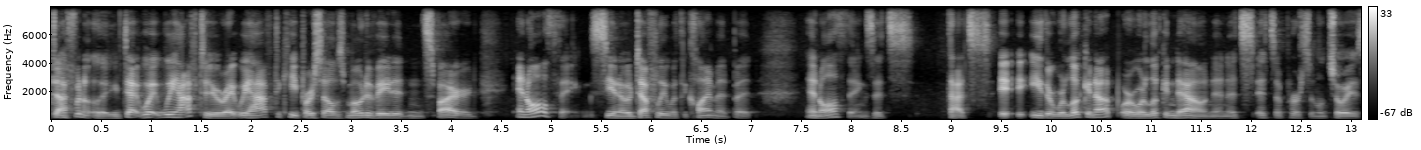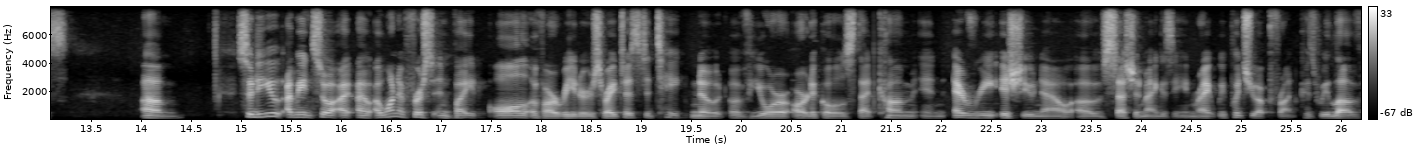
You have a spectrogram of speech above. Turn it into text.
Definitely, De- we have to, right? We have to keep ourselves motivated and inspired in all things. You know, definitely with the climate, but in all things, it's that's it, either we're looking up or we're looking down, and it's it's a personal choice. Um, so do you? I mean, so I, I want to first invite all of our readers, right, just to take note of your articles that come in every issue now of Session Magazine, right? We put you up front because we love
